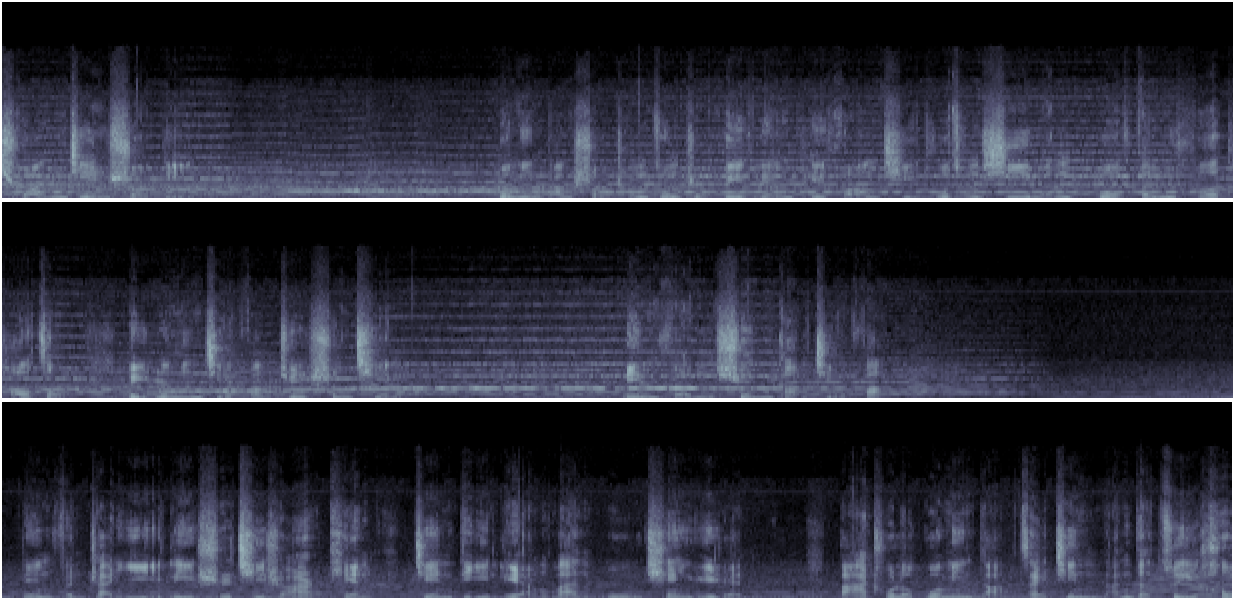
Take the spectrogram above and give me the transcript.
全歼守敌。国民党守城总指挥梁培煌企图从西门过汾河逃走，被人民解放军生擒。临汾宣告解放。临汾战役历时七十二天，歼敌两万五千余人，拔除了国民党在晋南的最后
